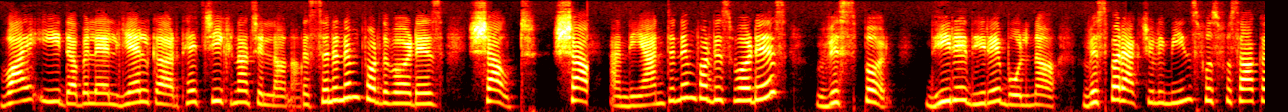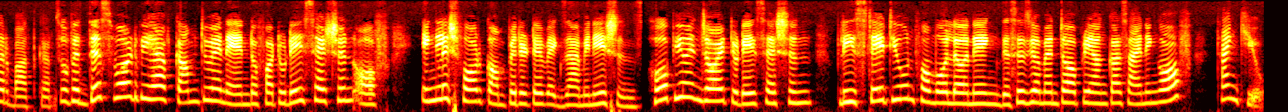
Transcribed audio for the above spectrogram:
Y E double L yell का अर्थ है चीखना, चिल्लाना. The synonym for the word is shout shout and the antonym for this word is विस्पर धीरे धीरे बोलना विस्पर एक्चुअली मीन्स फुसफुसा कर बात कर so with this word we have come to an end of a today session of English for competitive examinations. Hope you enjoyed today's session. Please stay tuned for more learning. This is your mentor Priyanka signing off. Thank you.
